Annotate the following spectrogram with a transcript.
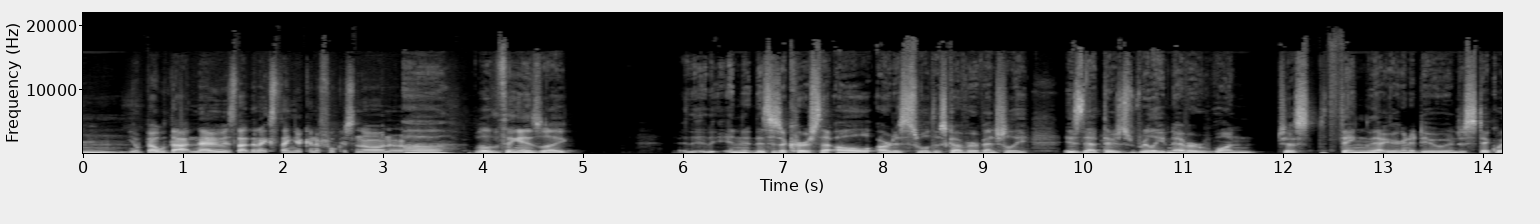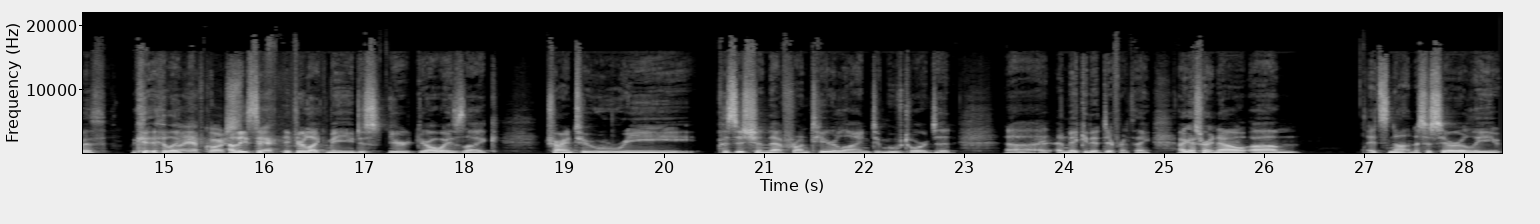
hmm. you know build that now? Is that the next thing you're kind of focusing on? Or uh, well, the thing is like and this is a curse that all artists will discover eventually is that there's really never one just thing that you're going to do and just stick with. Like oh, yeah, of course. at least yeah. if, if you're like me you just you're you're always like trying to reposition that frontier line to move towards it uh, and making it a different thing. I guess right now um, it's not necessarily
